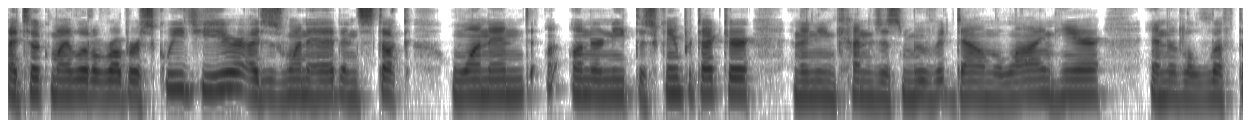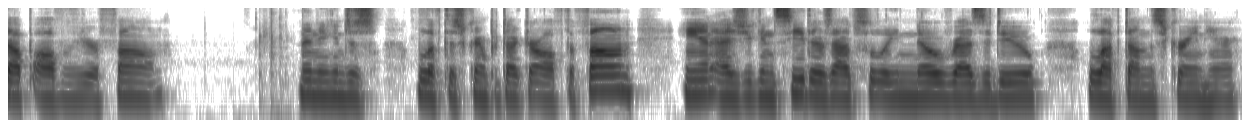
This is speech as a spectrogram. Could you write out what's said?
I took my little rubber squeegee here, I just went ahead and stuck one end underneath the screen protector and then you can kind of just move it down the line here and it'll lift up off of your phone. Then you can just lift the screen protector off the phone and as you can see there's absolutely no residue left on the screen here.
